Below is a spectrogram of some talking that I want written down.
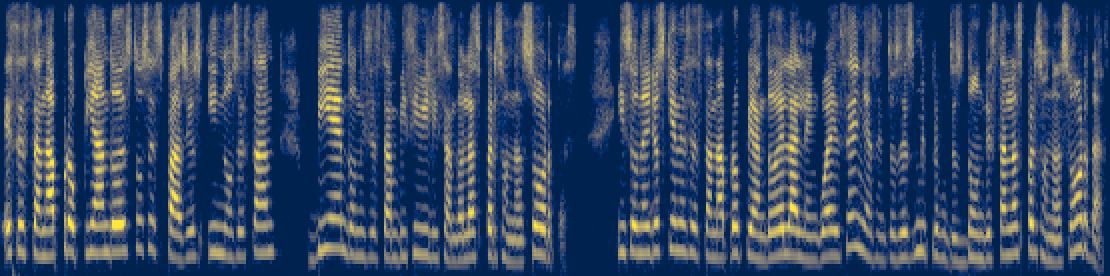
eh, se están apropiando de estos espacios y no se están viendo ni se están visibilizando las personas sordas y son ellos quienes se están apropiando de la lengua de señas. Entonces mi pregunta es, ¿dónde están las personas sordas?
